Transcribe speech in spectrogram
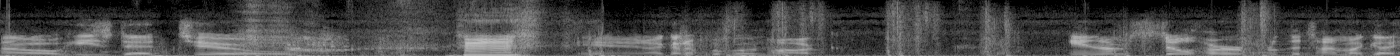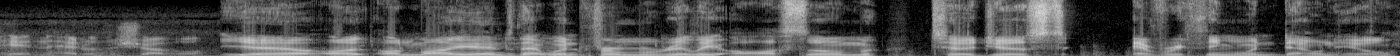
Oh, he's dead too. Hmm. And I got a baboon hawk. And I'm still hurt for the time I got hit in the head with a shovel. Yeah, on, on my end, that went from really awesome to just everything went downhill.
